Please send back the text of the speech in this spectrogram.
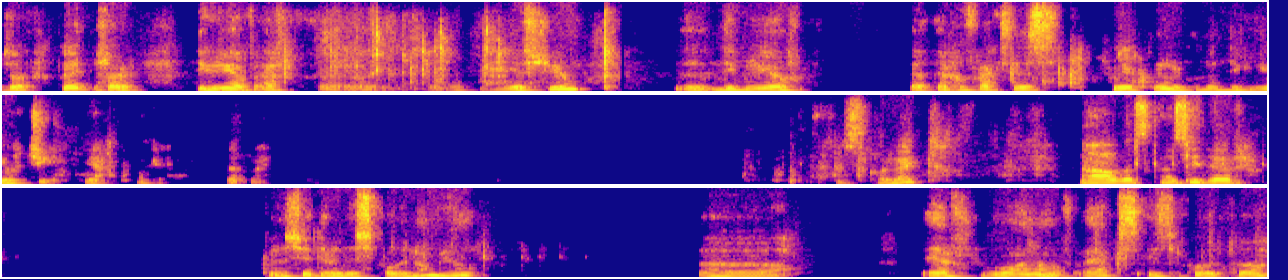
So, sorry, degree of f, uh, we assume the degree of uh, f of x is equal to the degree of g. Yeah, okay, that way. That's correct. Now let's consider consider this polynomial. Uh, f1 of x is equal to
